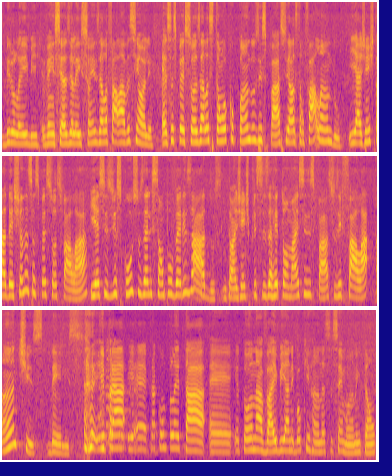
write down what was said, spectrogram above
Biruleibe vencer as eleições, ela falava assim, olha, essas pessoas elas estão ocupando os espaços e elas estão falando. E a gente está deixando essas pessoas falar e esses discursos eles são pulverizados. Então a gente precisa retomar esses espaços e falar antes deles. e para é, completar, é, eu tô na vibe Anibal Quijano essa semana, então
